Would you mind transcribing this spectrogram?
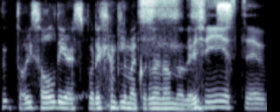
Toy Soldiers, por ejemplo, me acuerdo de uno de ellos. Sí, este,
